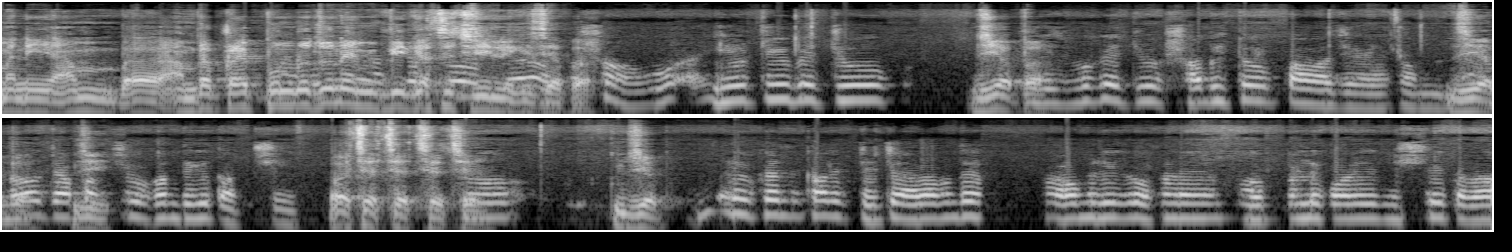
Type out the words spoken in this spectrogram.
মানে আমরা প্রায় পনেরো জন এমপির কাছে চিঠি লিখেছি আপা। ইউটিউবে যুগ জি আপা। ফেসবুকে যুগ সবই তো পাওয়া যায় এখন। জি আপা, যা জি। পাচ্ছি ওখান থেকে পাচ্ছি। আচ্ছা আচ্ছা আচ্ছা আচ্ছা। জি আপা। ওখানে কালেক্টেড আর আমাদের আওয়ামী লীগ ওখানে করলে পরে নিশ্চয়ই তারা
